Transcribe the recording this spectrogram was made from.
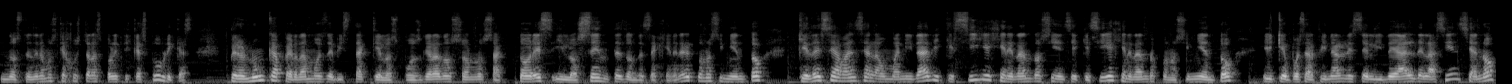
nos tendremos que ajustar las políticas públicas, pero nunca perdamos de vista que los posgrados son los actores y los entes donde se genera el conocimiento que da ese avance a la humanidad y que sigue generando ciencia y que sigue generando conocimiento y que pues al final es el ideal de la ciencia, ¿no?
